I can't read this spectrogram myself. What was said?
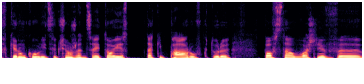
w kierunku ulicy Książęcej, to jest taki parów, który powstał właśnie w,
